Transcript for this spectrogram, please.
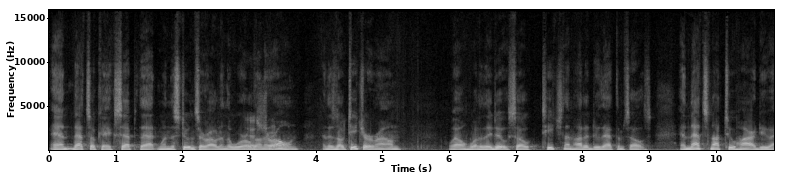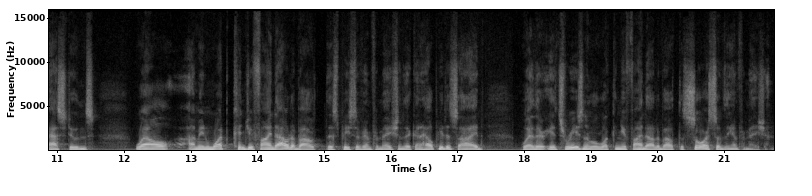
And that's okay, except that when the students are out in the world on their own and there's no teacher around, well, what do they do? So teach them how to do that themselves. And that's not too hard. Do you ask students, well, I mean, what can you find out about this piece of information that can help you decide whether it's reasonable? What can you find out about the source of the information?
